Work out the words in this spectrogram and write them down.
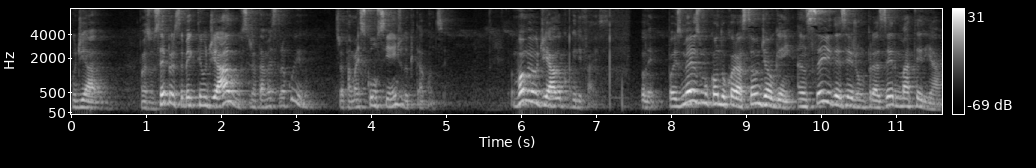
o diálogo. Mas você perceber que tem um diálogo, você já está mais tranquilo. Já está mais consciente do que está acontecendo. Então vamos ver o diálogo que ele faz. Pois mesmo quando o coração de alguém anseia e deseja um prazer material,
